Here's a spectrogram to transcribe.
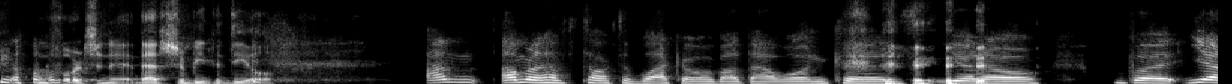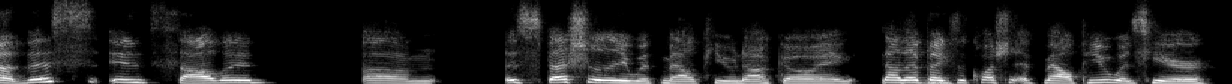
No. unfortunate. That should be the deal. I'm I'm gonna have to talk to Vlatko about that one because you know, but yeah, this is solid. Um, especially with Mal Pugh not going. Now that begs the question: if Mal Pugh was here,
